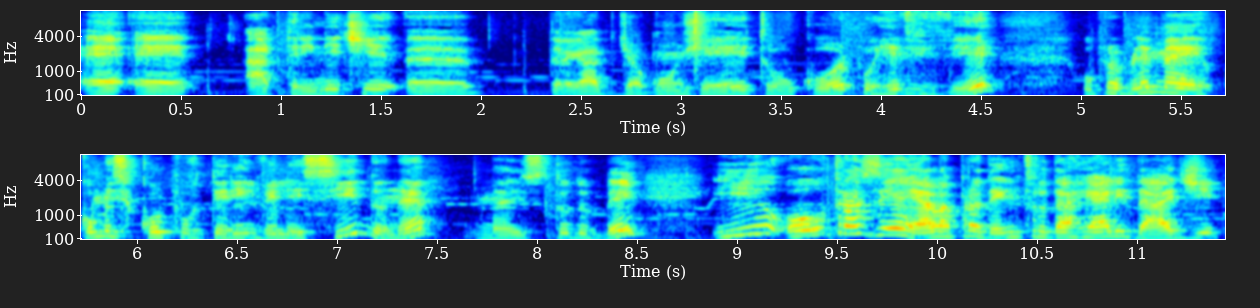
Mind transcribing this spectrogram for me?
é, é, a Trinity. É, tá ligado? De algum jeito, o corpo reviver. O problema é como esse corpo teria envelhecido, né? Mas tudo bem. E ou trazer ela para dentro da realidade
